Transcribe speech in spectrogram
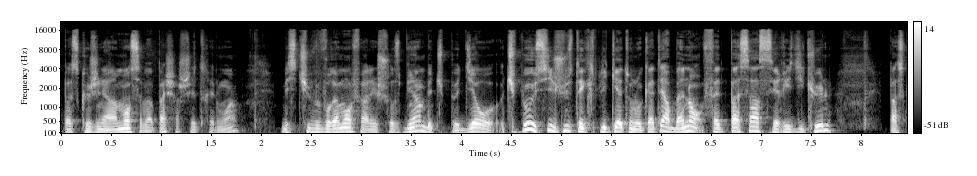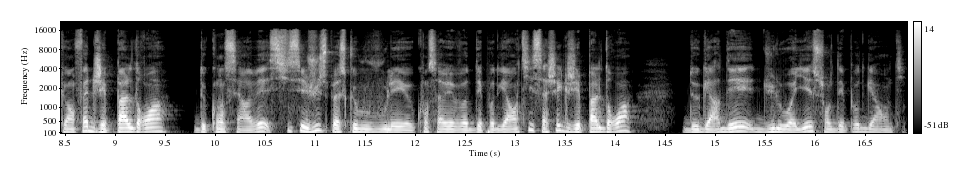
parce que généralement, ça va pas chercher très loin. Mais si tu veux vraiment faire les choses bien, ben, tu peux dire, tu peux aussi juste expliquer à ton locataire, ben non, faites pas ça, c'est ridicule, parce qu'en fait, j'ai pas le droit de conserver. Si c'est juste parce que vous voulez euh, conserver votre dépôt de garantie, sachez que j'ai pas le droit de garder du loyer sur le dépôt de garantie.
